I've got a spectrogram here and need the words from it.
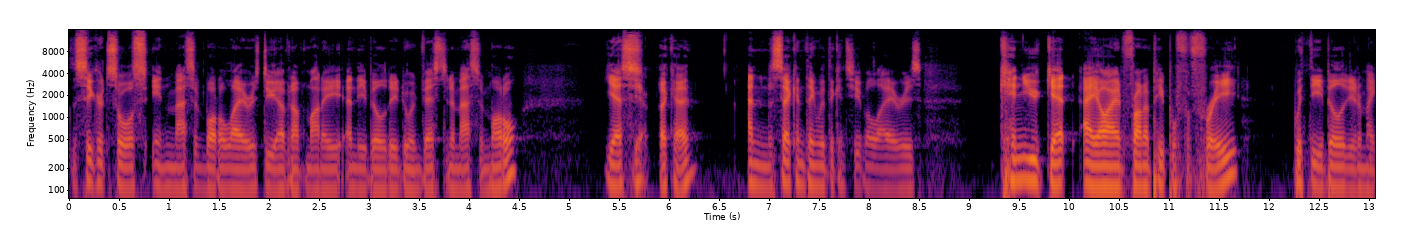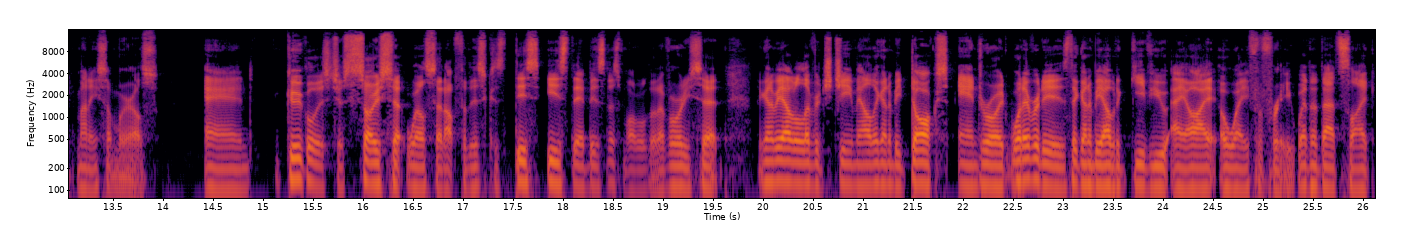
the secret sauce in massive model layer is do you have enough money and the ability to invest in a massive model? Yes. Yep. Okay. And then the second thing with the consumer layer is can you get AI in front of people for free with the ability to make money somewhere else? And Google is just so set, well set up for this because this is their business model that I've already said. They're going to be able to leverage Gmail. They're going to be Docs, Android, whatever it is. They're going to be able to give you AI away for free. Whether that's like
